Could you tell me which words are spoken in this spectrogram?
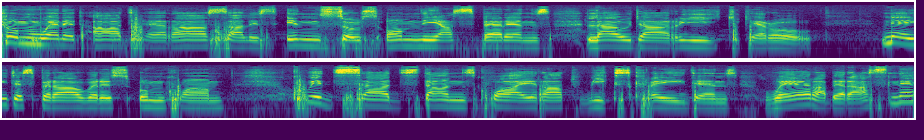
Tum venet a terra salis insuls omnia sperens laudari cicero. Ne desperaveris umquam, quid sad stans quae rat vix credens, ver aberasne?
